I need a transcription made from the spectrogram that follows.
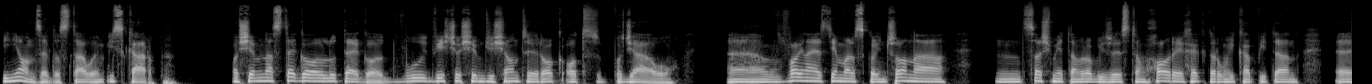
Pieniądze dostałem i skarb. 18 lutego, dwu- 280 rok od podziału. E, wojna jest niemal skończona. Mm, Coś mnie tam robi, że jestem chory. Hektor, mój kapitan, e,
